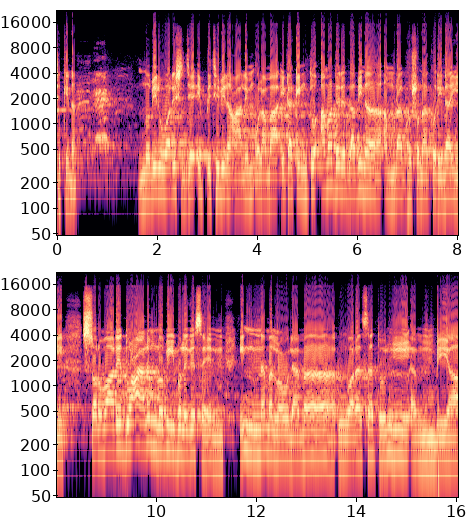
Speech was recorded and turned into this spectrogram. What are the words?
ঠিক না নবীর ওয়ারিস যে এ পৃথিবীর আলিম ওলামা, এটা কিন্তু আমাদের দাবি না, আমরা ঘোষণা করি নাই। সরওয়ারে দু আলম নবী বলে গেছেন, ইন্নামাল উলামা ওয়ারাসাতুল আম্বিয়া।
